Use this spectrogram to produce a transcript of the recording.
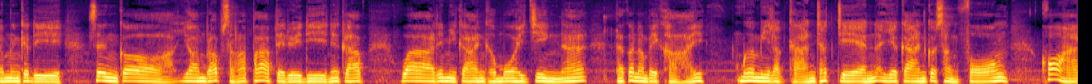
ดำเนินคดี ซึ่งก็ยอมรับสารภาพแต่โดยดีนะครับ ว่าได้มีการขโมยจริงนะ แล้วก็นำไปขาย เมื่อมีหลักฐานชัดเจนอายการก็สั่งฟ้อง ข้อหา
